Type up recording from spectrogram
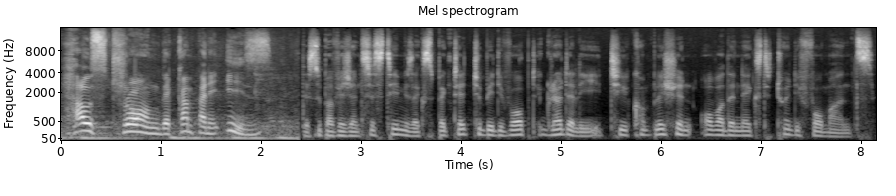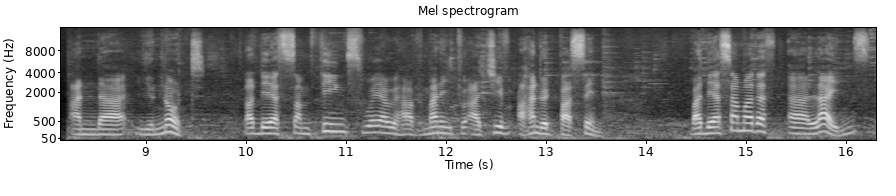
how strong the company is the supervision system is expected to be developed gradually to completion over the next 24 months. And uh, you note that there are some things where we have managed to achieve 100%, but there are some other uh, lines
